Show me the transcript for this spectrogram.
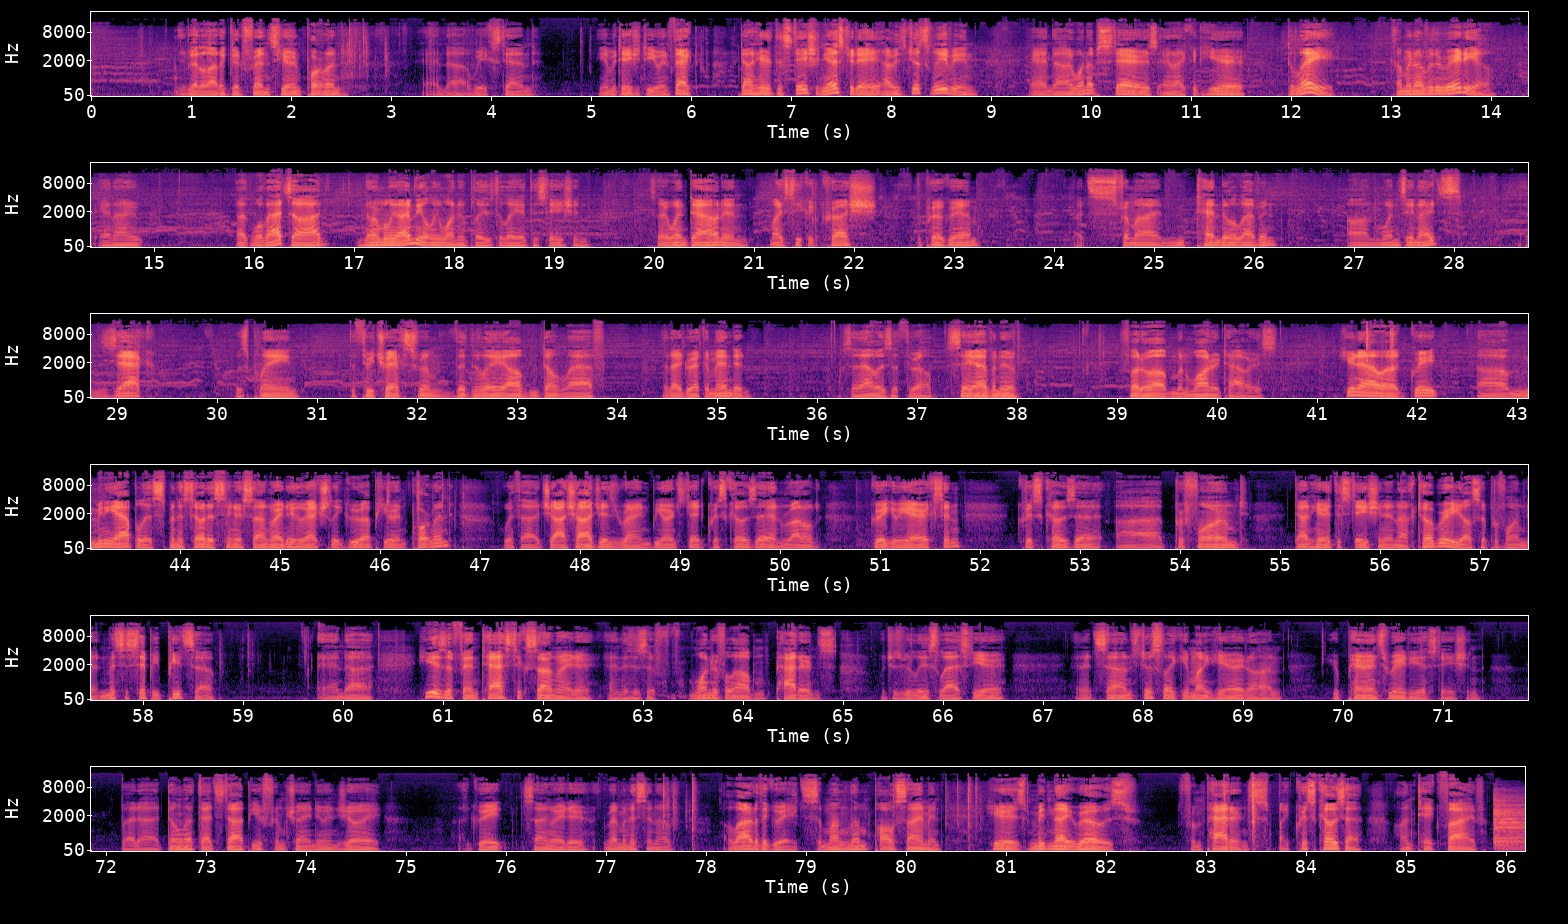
you've got a lot of good friends here in Portland, and uh, we extend the invitation to you. In fact, down here at the station yesterday, I was just leaving, and uh, I went upstairs and I could hear Delay coming over the radio, and I thought, well, that's odd. Normally, I'm the only one who plays Delay at the station. So I went down, and my secret crush, the program, it's from uh, 10 to 11 on Wednesday nights, and Zach was playing the three tracks from the Delay album, Don't Laugh, that I'd recommended. So that was a thrill. Say Avenue, photo album, and Water Towers. Here now, a great um, Minneapolis, Minnesota singer songwriter who actually grew up here in Portland with uh, Josh Hodges, Ryan Bjornstead, Chris Koza, and Ronald Gregory Erickson. Chris Koza uh, performed down here at the station in October. He also performed at Mississippi Pizza. And uh, he is a fantastic songwriter, and this is a f- wonderful album, Patterns, which was released last year. And it sounds just like you might hear it on your parents' radio station. But uh, don't let that stop you from trying to enjoy a great songwriter reminiscent of a lot of the greats, among them Paul Simon. Here is Midnight Rose from Patterns by Chris Koza on Take 5.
